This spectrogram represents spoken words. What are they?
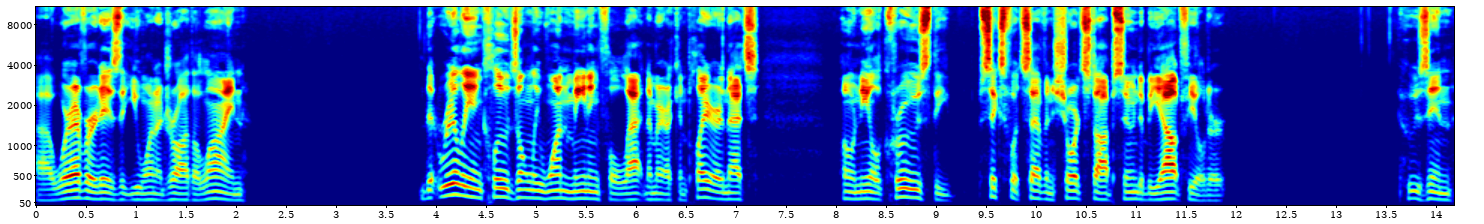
uh, wherever it is that you want to draw the line, that really includes only one meaningful Latin American player, and that's Oneil Cruz, the six foot seven shortstop, soon to be outfielder, who's in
